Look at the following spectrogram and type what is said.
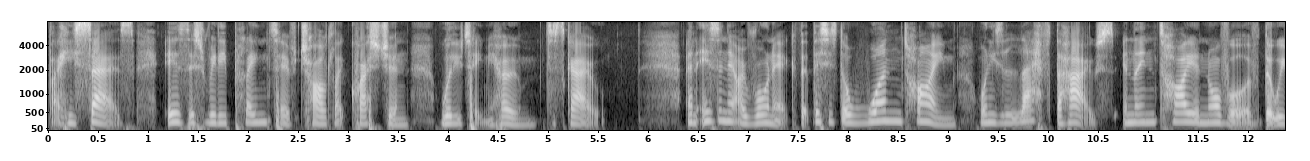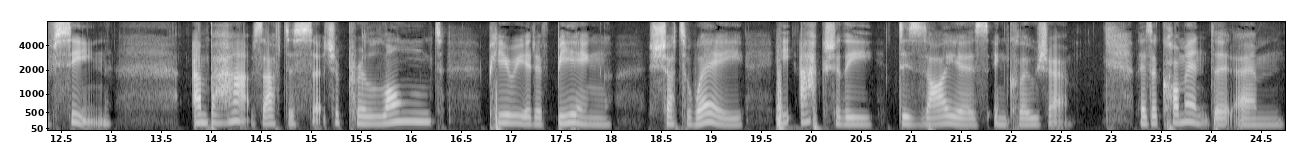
that he says is this really plaintive, childlike question Will you take me home to Scout? And isn't it ironic that this is the one time when he's left the house in the entire novel of, that we've seen? And perhaps after such a prolonged period of being shut away, he actually desires enclosure. There's a comment that um,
